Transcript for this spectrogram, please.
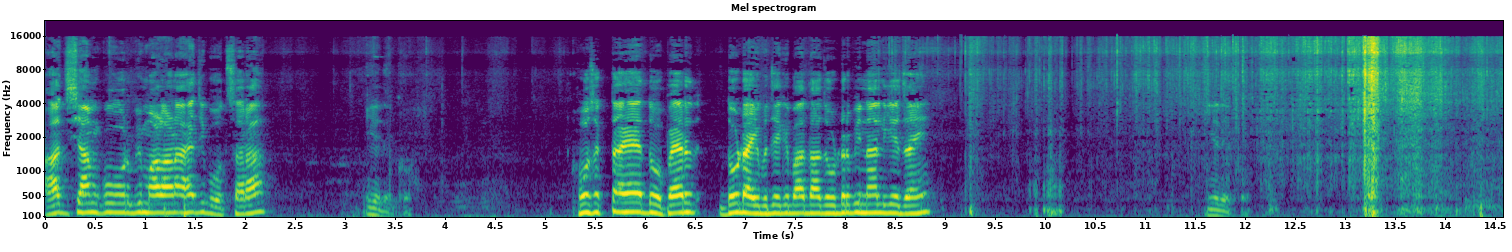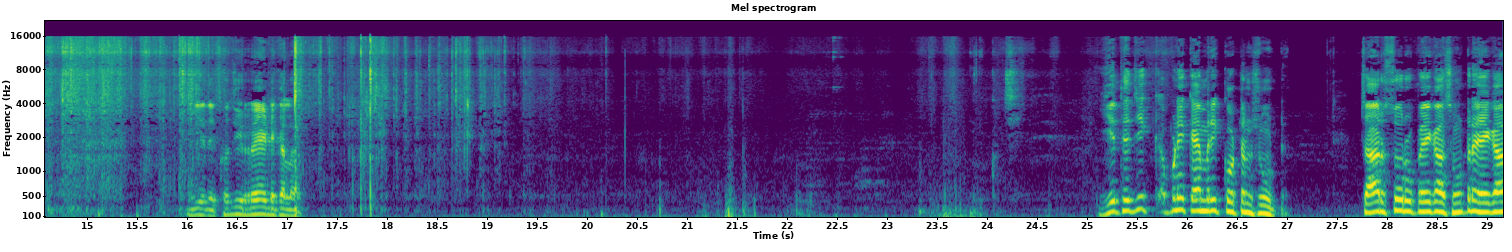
आज शाम को और भी माल आना है जी बहुत सारा। ये देखो। हो सकता है दोपहर दो ढाई बजे के बाद आज ऑर्डर भी ना लिए जाएँ। ये देखो। ये देखो जी रेड कलर ये थे जी अपने कैमरिक कॉटन सूट चार सौ रुपये का सूट रहेगा,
